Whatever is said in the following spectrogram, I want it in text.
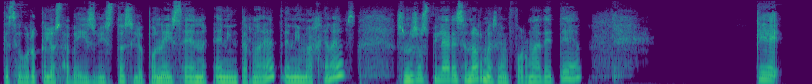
que seguro que los habéis visto si lo ponéis en, en internet, en imágenes. Son esos pilares enormes en forma de T que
